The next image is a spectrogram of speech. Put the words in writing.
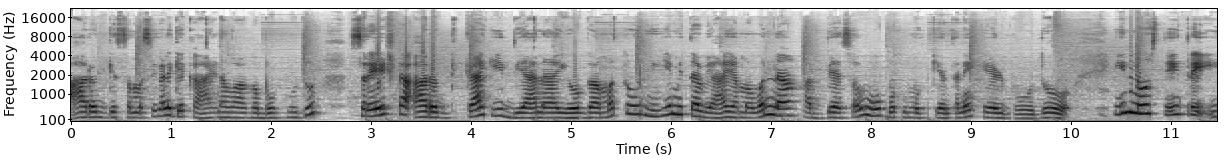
ಆರೋಗ್ಯ ಸಮಸ್ಯೆಗಳಿಗೆ ಕಾರಣವಾಗಬಹುದು. ಶ್ರೇಷ್ಠ ಆರೋಗ್ಯಕ್ಕಾಗಿ ಧ್ಯಾನ, ಯೋಗ ಮತ್ತು ನಿಯಮಿತ ವ್ಯಾಯಾಮವನ್ನು ಅಭ್ಯಾಸವು ಬಹುಮುಖ್ಯ ಅಂತಲೇ ಹೇಳ್ಬೋದು. ಇನ್ನು ಸ್ನೇಹಿತರೆ, ಈ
